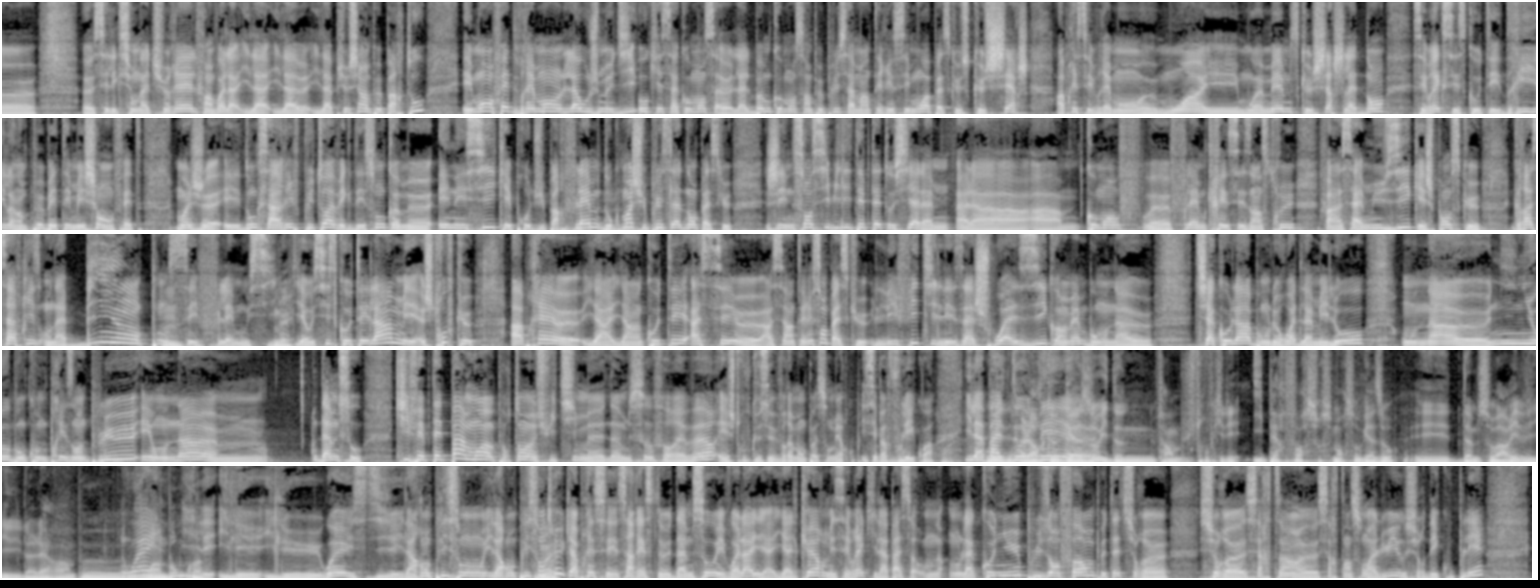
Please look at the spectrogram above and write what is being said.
sélection naturelle. Enfin voilà, il a, il, a, il a pioché un peu partout. Et moi, en fait, vraiment, là où je me dis, ok, ça commence, l'album commence un peu plus à m'intéresser moi parce que ce que je cherche, après, c'est vraiment moi et moi-même, ce que je cherche là-dedans, c'est vrai que c'est ce côté drill un peu bête et méchant en fait. Moi, je et donc ça arrive plutôt avec des sons comme euh, Hennessy qui est produit par Flemme. Donc moi, je suis plus là-dedans parce que j'ai une sensibilité peut-être aussi à la à la à comment euh, Flemme crée ses instrus, enfin sa musique. Et je pense que grâce à Freeze, on a bien poncé Flemme aussi. Il y a aussi ce côté-là, mais je trouve que après, euh, il y, a, il y a un côté assez, euh, assez intéressant parce que les feats, il les a choisis quand même. Bon, on a Tiakola, bon, le roi de la mélo. On a euh, Nino, bon, qu'on ne présente plus. Et on a. euh, Damso, qui fait peut-être pas moi, pourtant je suis team euh, Damso Forever et je trouve que c'est vraiment pas son meilleur couple. Il s'est pas foulé quoi. Il a pas donné. alors que euh, Gazo, il donne. Enfin, je trouve qu'il est hyper fort sur ce morceau, Gazo. Et Damso arrive, il a l'air un peu Ouais, moins bon, quoi. il est, il est, il est, ouais, il se dit, il a rempli son, il a rempli son Ouais. truc. Après, c'est, ça reste Damso et voilà, il y a, il y a le cœur, mais c'est vrai qu'il a pas, on, on l'a connu plus en forme peut-être sur, euh, sur euh, certains, euh, certains sons à lui ou sur des couplets.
